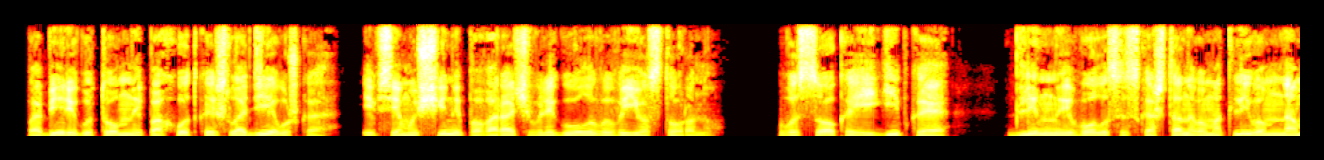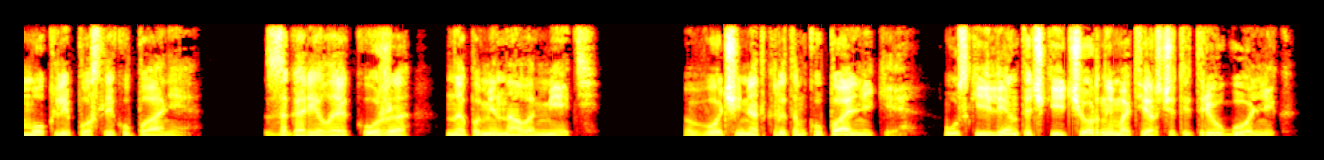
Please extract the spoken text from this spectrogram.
По берегу томной походкой шла девушка, и все мужчины поворачивали головы в ее сторону. Высокая и гибкая, длинные волосы с каштановым отливом намокли после купания. Загорелая кожа напоминала медь. В очень открытом купальнике, узкие ленточки и черный матерчатый треугольник.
